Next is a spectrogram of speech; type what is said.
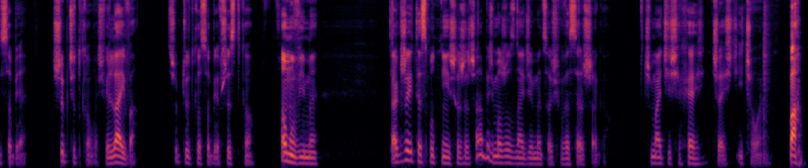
i sobie szybciutko, właściwie live'a, szybciutko sobie wszystko omówimy. Także i te smutniejsze rzeczy, a być może znajdziemy coś weselszego. Trzymajcie się, hej, cześć i czołem. Pa!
